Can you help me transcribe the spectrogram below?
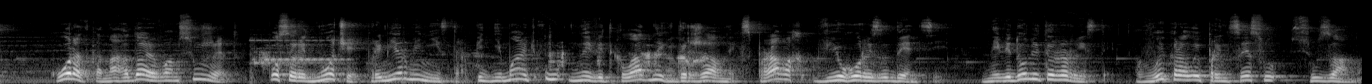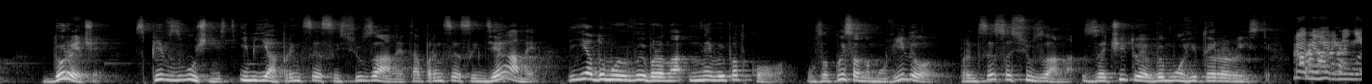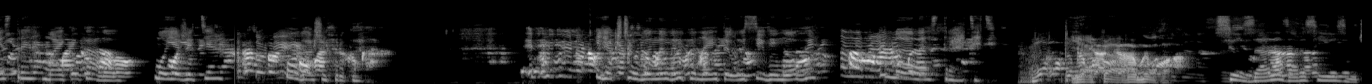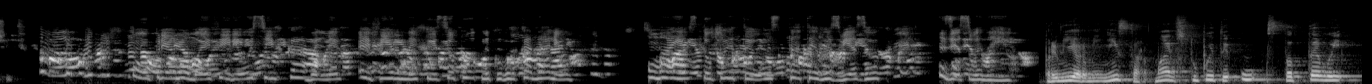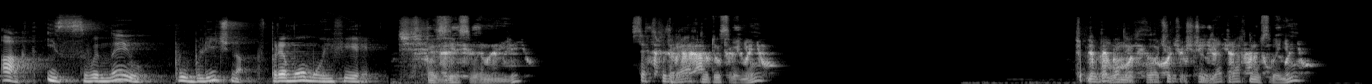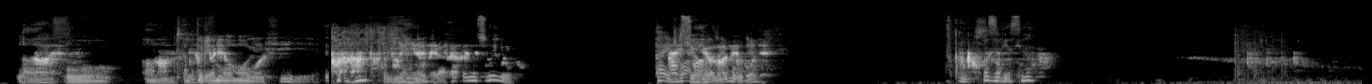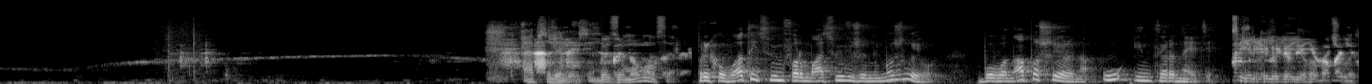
Коротко нагадаю вам сюжет. Посеред ночі прем'єр-міністра піднімають у невідкладних державних справах в його резиденції. Невідомі терористи викрали принцесу Сюзанну. До речі, співзвучність ім'я принцеси Сюзани та принцеси Діани, я думаю, вибрана не випадково. У записаному відео принцеса Сюзанна зачитує вимоги терористів. Прем'єр-міністре Майкл Каллоу, моє життя у ваших руках. Якщо ви не виконаєте усі вимоги, мене стратять. Яка вимога? Сюзанна зараз її озвучить. У прямому ефірі усіх кабельних, ефірних і супутникових каналів має вступити у статевий зв'язок зі свинею. Прем'єр-міністр має вступити у статевий акт із свинею публічно в прямому ефірі. Зі свинею? Трахнути свиню? Вони хочуть, щоб я трахнув свиню? Лайв у прямому ефірі. Я не трахатиму свиню. Цього не буде. Звісно. Безумовно, сер. Приховати цю інформацію вже неможливо, бо вона поширена у інтернеті. Скільки людей його бачили?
